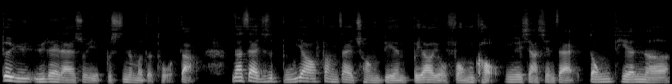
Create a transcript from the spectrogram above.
对于鱼类来说也不是那么的妥当。那再就是不要放在窗边，不要有风口，因为像现在冬天呢，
